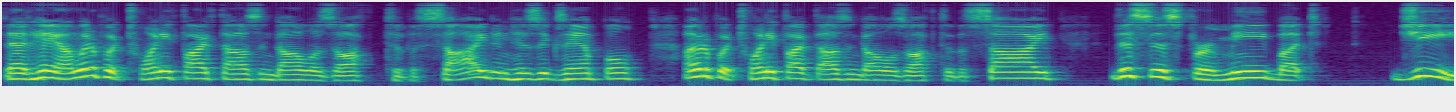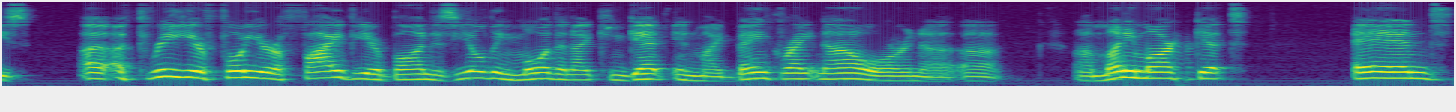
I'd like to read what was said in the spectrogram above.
that, hey, I'm going to put $25,000 off to the side in his example. I'm going to put $25,000 off to the side. This is for me, but geez, a, a three year, four year, a five year bond is yielding more than I can get in my bank right now or in a, a, a money market. And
